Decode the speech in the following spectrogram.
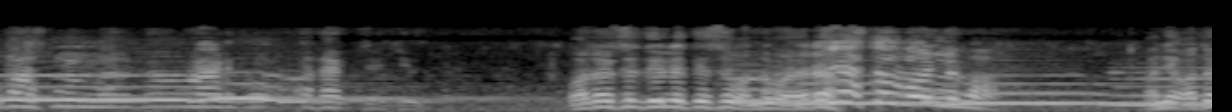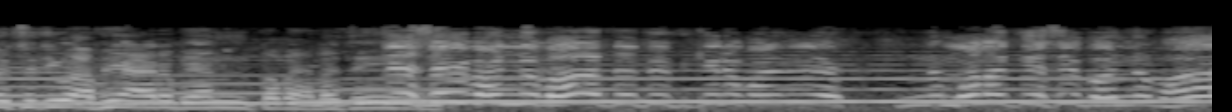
दस नम्बरको वार्डको अध्यक्षज्यू अध्यक्षज्यूले त्यसो भन्नुभयो र? त्यस्तो भन्नुभयो। अनि अध्यक्षज्यू आफै आएर बिहान तपाईँहरूलाई चाहिँ त्यसै भन्नुभयो त किनभने मलाई त्यसै भन्नुभयो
